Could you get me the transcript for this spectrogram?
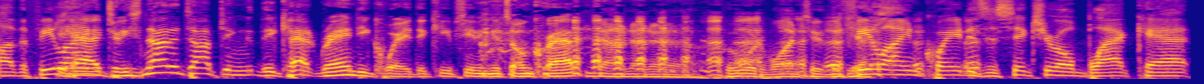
Uh, the He feline. had to. He's not adopting the cat Randy Quaid that keeps eating its own crap. no, no, no, no. Who would want to? The feline Quaid is a six-year-old black cat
